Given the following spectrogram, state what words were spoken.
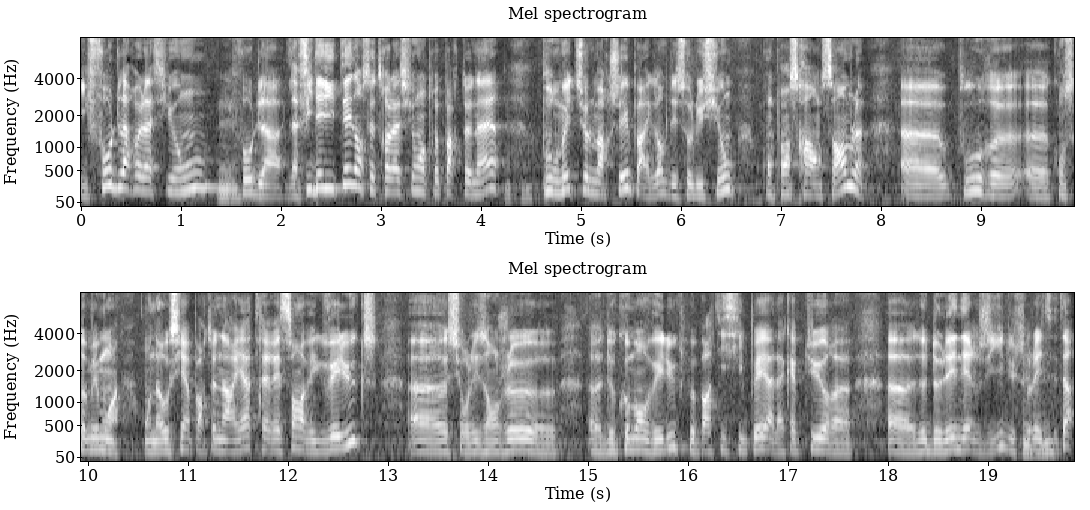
Il faut de la relation, il mm. faut de la, fidélité dans cette relation entre partenaires mm-hmm. pour mettre sur le marché, par exemple, des solutions qu'on pensera ensemble euh, pour euh, consommer moins. On a aussi un partenariat très récent avec Velux sur les enjeux de comment Velux peut participer à la capture euh, de, l'énergie, du soleil, mhm. etc.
